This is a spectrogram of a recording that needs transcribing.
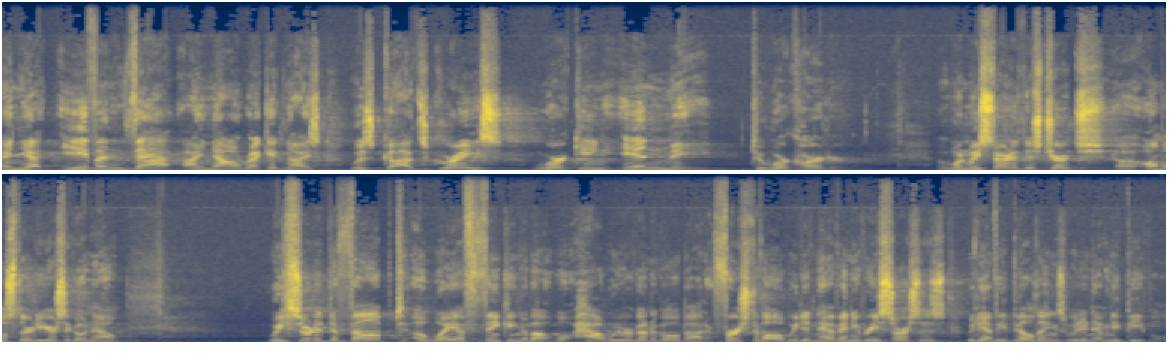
And yet, even that I now recognize was God's grace working in me to work harder. When we started this church uh, almost 30 years ago now, we sort of developed a way of thinking about how we were going to go about it. First of all, we didn't have any resources, we didn't have any buildings, we didn't have any people.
